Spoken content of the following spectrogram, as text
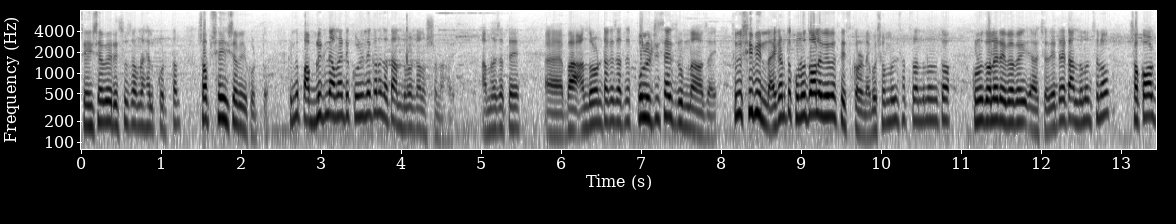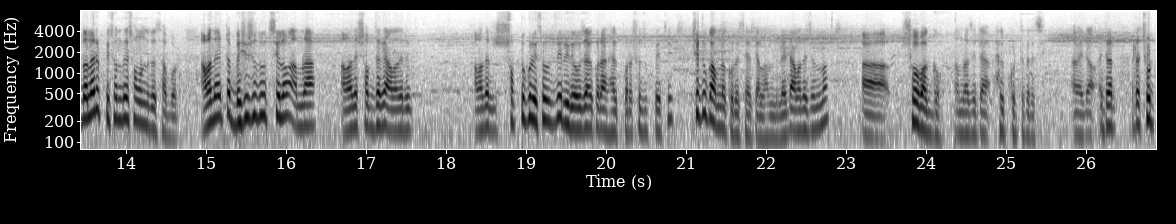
সেই হিসাবে রিসোর্স আমরা হেল্প করতাম, সব সেই হিসাবেই করতো। কিন্তু পাবলিকলি আমরা এটা করি না কেন? যাতে আন্দোলনটা নষ্ট না হয়। আমরা যাতে বা আন্দোলনটাকে যাতে পলিটিসাইজ রূপ নেওয়া যায়। শুধু শিবির না, এখানে তো কোনো দল এভাবে ফেস করে না বৈষম্য ছাত্র আন্দোলন তো কোনো দলের এভাবে। এটা একটা আন্দোলন ছিল সকল দলের পিছন থেকে সমন্বিত সাপোর্ট আমাদের একটা বেশি সুযোগ ছিল, আমরা, আমাদের সব জায়গায় আমাদের আমাদের সবটুকু রিসোর্স দিয়ে হৃদয় উজাড় করার হেল্প করার সুযোগ পেয়েছি। সেটুকু আমরা করেছি আর কি, আলহামদুলিল্লাহ। এটা আমাদের জন্য সৌভাগ্য আমরা যেটা হেল্প করতে পেরেছি। এটা একটা ছোট্ট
